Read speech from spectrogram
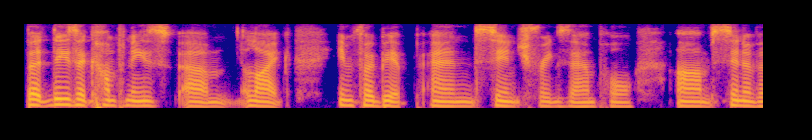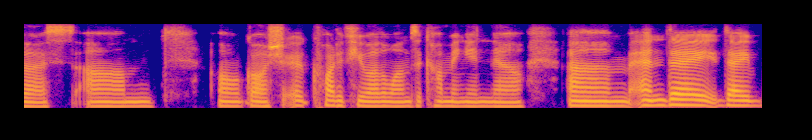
but these are companies um, like Info Infobip and Sinch, for example, um, Syniverse. Um, oh gosh, uh, quite a few other ones are coming in now, um, and they they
